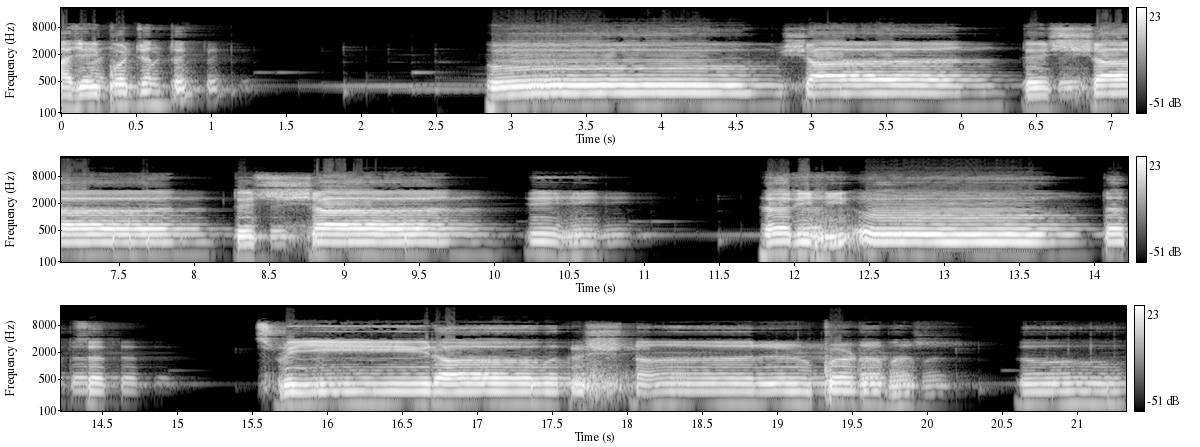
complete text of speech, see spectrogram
আজ এই পর্যন্ত শান্তি শান্তি শান্তি। হরি ওম তৎসৎ। Oh.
